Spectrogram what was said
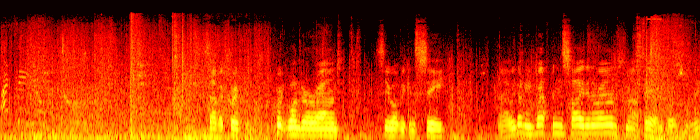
I see you. Let's have a quick quick wander around, see what we can see. Uh, we got any weapons hiding around? Not up here, unfortunately.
